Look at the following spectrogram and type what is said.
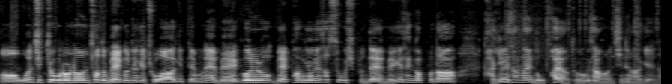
어, 원칙적으로는 저도 맥을 되게 좋아하기 때문에 맥을 맥 환경에서 쓰고 싶은데 맥이 생각보다 가격이 상당히 높아요 동영상을 진행하기에는.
